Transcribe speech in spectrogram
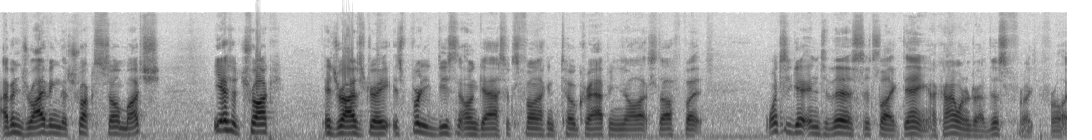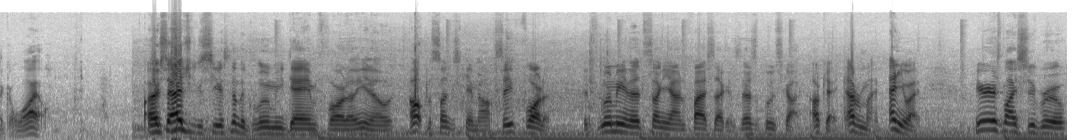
I've been driving the truck so much. Yeah, it's a truck. It drives great. It's pretty decent on gas. It's fun. I can tow crap and all that stuff. But once you get into this, it's like, dang, I kind of want to drive this for, like, for, like, a while. Alright, so as you can see, it's another gloomy day in Florida, you know. Oh, the sun just came out. See, Florida. It's gloomy and then it's sunny out in five seconds. There's a blue sky. Okay, never mind. Anyway, here's my Subaru.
